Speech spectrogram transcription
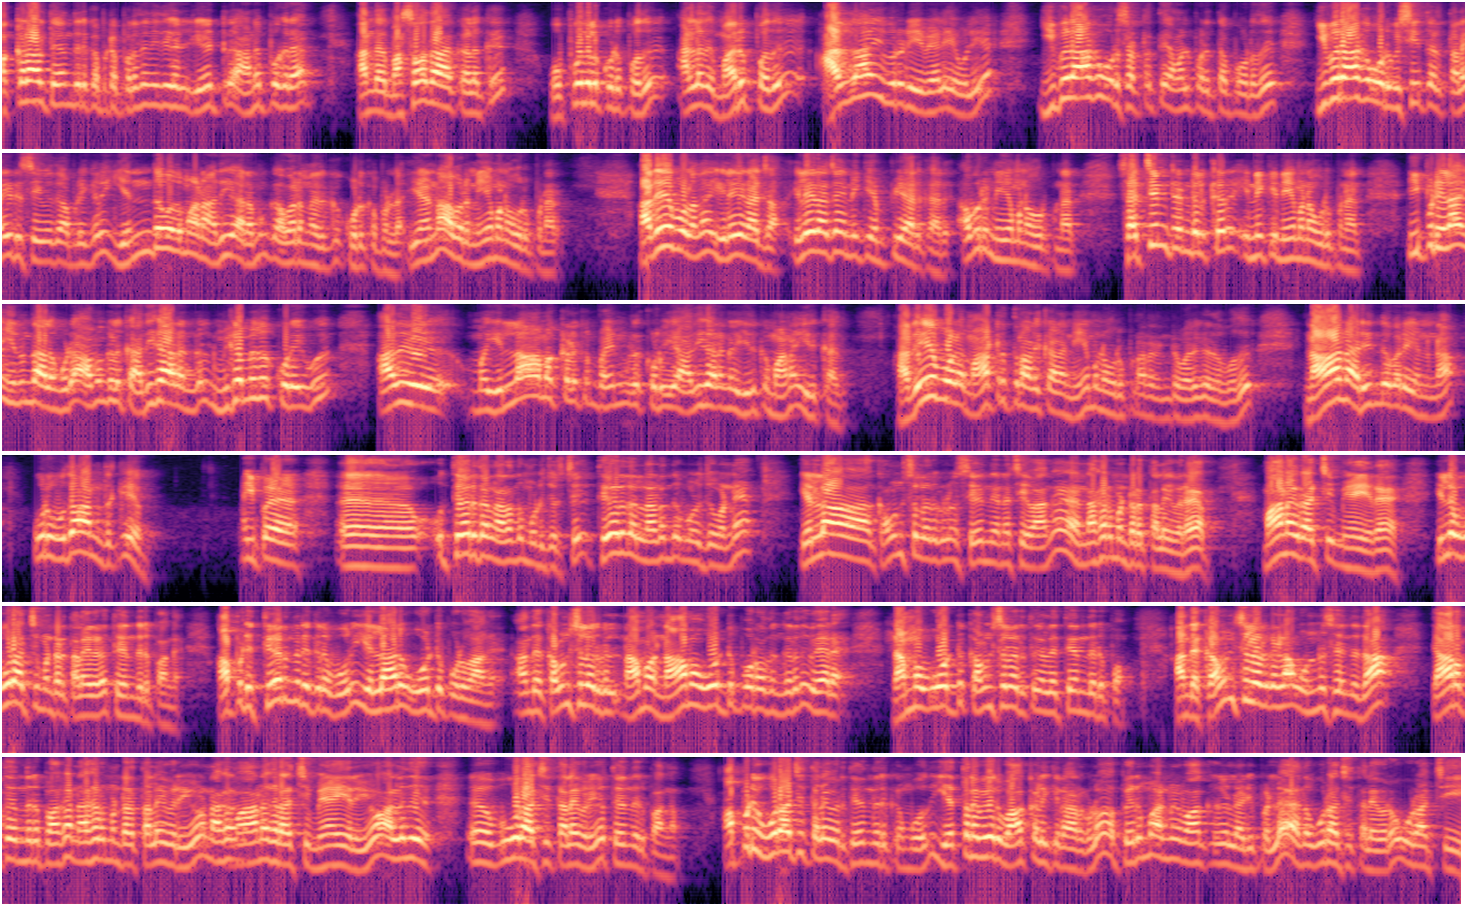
மக்களால் தேர்ந்தெடுக்கப்பட்ட பிரதிநிதிகள் ஏற்று அனுப்புகிற அந்த மசோதாக்களுக்கு ஒப்புதல் கொடுப்பது அல்லது மறுப்பது அதுதான் இவருடைய வேலையை ஒழிய இவராக ஒரு சட்டத்தை அமல்படுத்த போகிறது இவராக ஒரு விஷயத்தில் தலையீடு செய்வது அப்படிங்கிற எந்த விதமான அதிகாரமும் கவர்னருக்கு கொடுக்கப்படல. ஏன்னா அவர் நியமன உறுப்பினர். அதே போல தான் இளையராஜா. இளையராஜா இன்னைக்கு எம்பியா இருக்காரு. அவர் நியமன உறுப்பினர். சச்சின் டெண்டுல்கர் இன்னைக்கு நியமன உறுப்பினர். இப்படிலாம் இருந்தாலும் கூட அவங்களுக்கு அதிகாரங்கள் மிக மிக குறைவு. அது எல்லா மக்களுக்கும் பயன்படக்கூடிய அதிகாரங்கள் இருக்குமானா இருக்காது. அதே போல மாற்றுத்திறனாளிக்கான நியமன உறுப்பினர் என்று வருகிற போது நான் அறிந்தவர் என்னன்னா ஒரு உதாரணத்துக்கு இப்போ தேர்தல் நடந்து முடிஞ்சிருச்சு. தேர்தல் நடந்து முடிஞ்ச உடனே எல்லா கவுன்சிலர்களும் சேர்ந்து என்ன செய்வாங்க? நகர்மன்ற தலைவரை மாநகராட்சி மேயரை இல்லை ஊராட்சி மன்ற தலைவரை தேர்ந்தெடுப்பாங்க. அப்படி தேர்ந்தெடுக்கிற போது எல்லாரும் ஓட்டு போடுவாங்க. அந்த கவுன்சிலர்கள் நாம நாம ஓட்டு போடுறதுங்கிறது வேற. நம்ம ஓட்டு கவுன்சிலர்களை தேர்ந்தெடுப்போம். அந்த கவுன்சிலர்கள்லாம் ஒன்று சேர்ந்து தான் யாரை தேர்ந்தெடுப்பாங்க? நகர்மன்ற தலைவரையோ நகர் மாநகராட்சி மேயரையோ அல்லது ஊராட்சி தலைவரையோ தேர்ந்தெடுப்பாங்க. அப்படி ஊராட்சி தலைவர் தேர்ந்தெடுக்கும் போது எத்தனை பேர் வாக்களிக்கிறார்களோ பெரும்பான்மை வாக்குகள் அடிப்படையில் அந்த ஊராட்சி தலைவரோ ஊராட்சி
